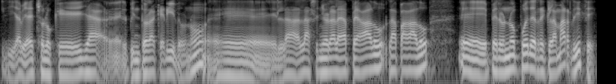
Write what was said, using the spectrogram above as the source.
y había hecho lo que ella, el pintor, ha querido. ¿no? La, la, señora le ha pegado, la ha pagado, pero no puede reclamar, dice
